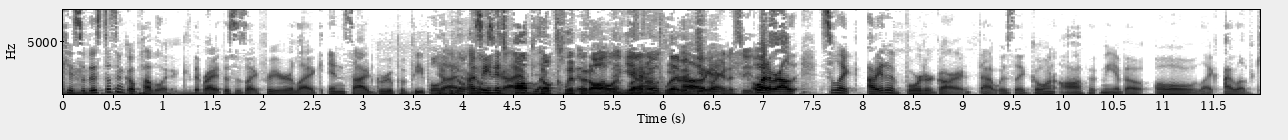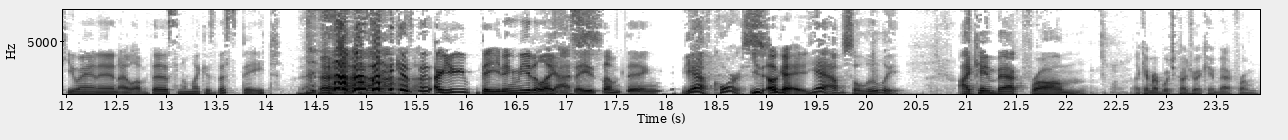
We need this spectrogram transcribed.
Okay, so this doesn't go public, right? This is like for your like inside group of people Yeah, but that they'll- are I mean, it's public. They'll clip It's it all public. and Yeah, put it on they'll Twitter. it. Oh, People are okay. gonna see this. Whatever. I'll, so like, I had a border guard that was like going off at me about, oh, like I love QAnon, I love this, and I'm like, is this bait? like, is this, are you baiting me to like Yes. say something? Yeah, of course. You- okay. Yeah, absolutely. I came back from I can't remember which country I came back from,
